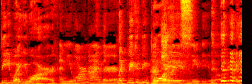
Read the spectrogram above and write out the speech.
be what you are. and you aren't either. Like we could be boys. Actually, maybe you will be.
